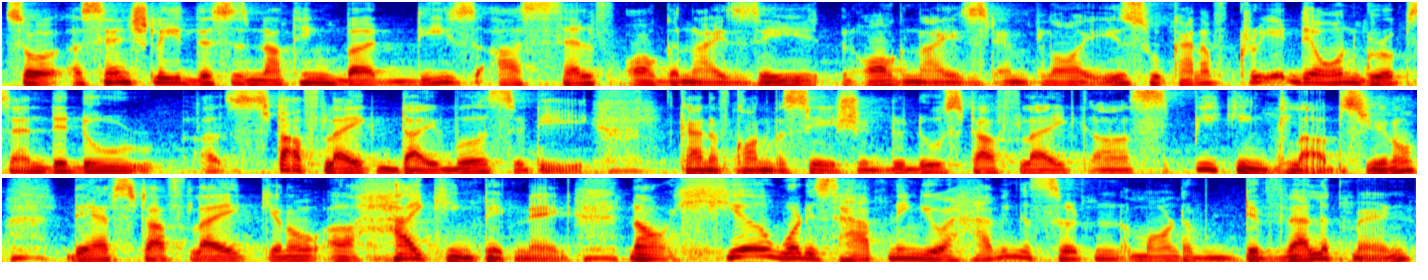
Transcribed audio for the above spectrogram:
So essentially, this is nothing but these are self organized employees who kind of create their own groups and they do uh, stuff like diversity kind of conversation, to do stuff like uh, speaking clubs, you know, they have stuff like, you know, a hiking picnic. Now, here, what is happening, you're having a certain amount of development,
